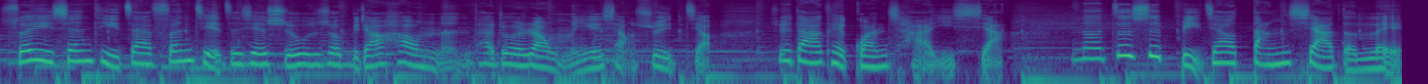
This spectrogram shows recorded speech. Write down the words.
所以身体在分解这些食物的时候比较耗能，它就会让我们也想睡觉。所以大家可以观察一下。那这是比较当下的累。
